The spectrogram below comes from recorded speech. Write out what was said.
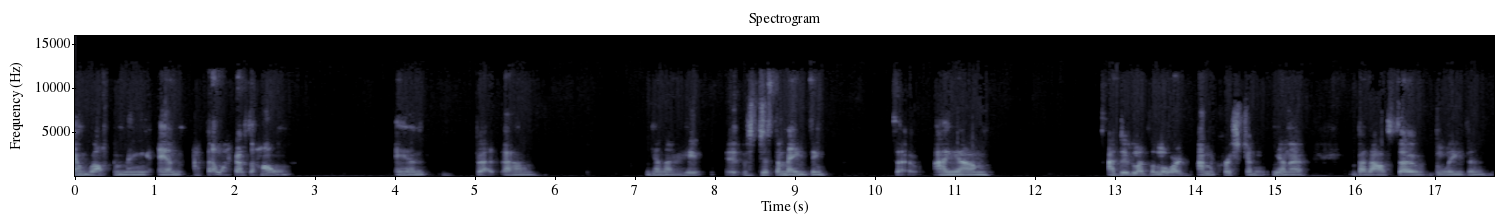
and welcoming. And I felt like I was at home. And, but, um, you know, he, it was just amazing. So I, um, I do love the Lord. I'm a Christian, you know, but I also believe in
